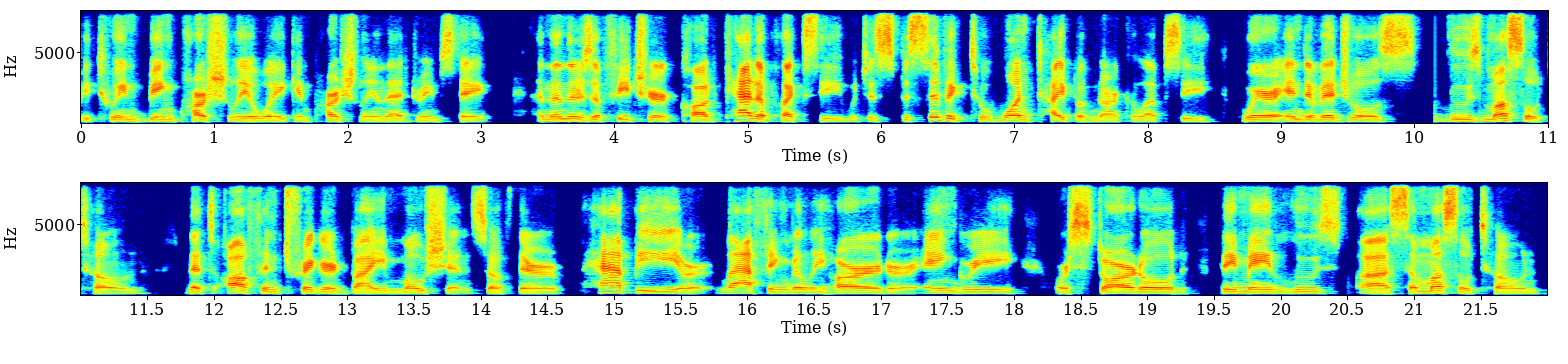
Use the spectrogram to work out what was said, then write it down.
between being partially awake and partially in that dream state. And then there's a feature called cataplexy, which is specific to one type of narcolepsy, where individuals lose muscle tone that's often triggered by emotion. So if they're happy or laughing really hard or angry or startled, they may lose uh, some muscle tone.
